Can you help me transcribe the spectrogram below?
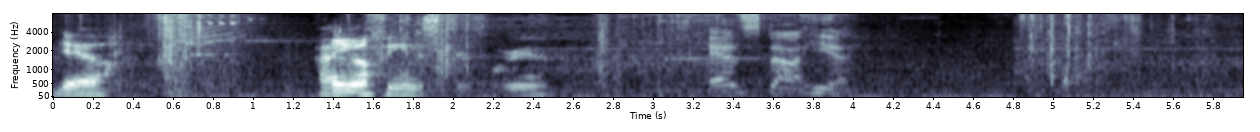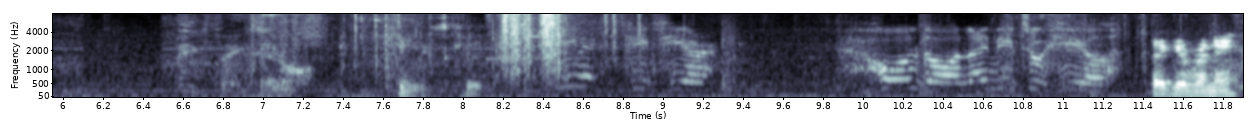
Yeah. I There you have a go. Phoenix for you. Elstar here. Phoenix kit. Phoenix kit here. Hold on, I need to heal. Take it, Renee.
